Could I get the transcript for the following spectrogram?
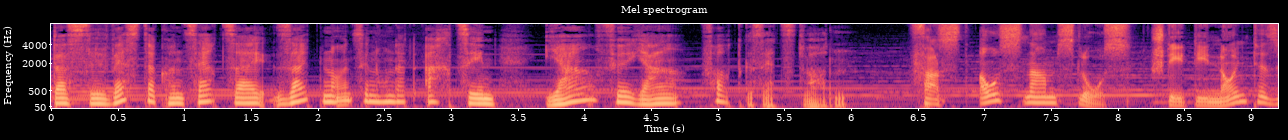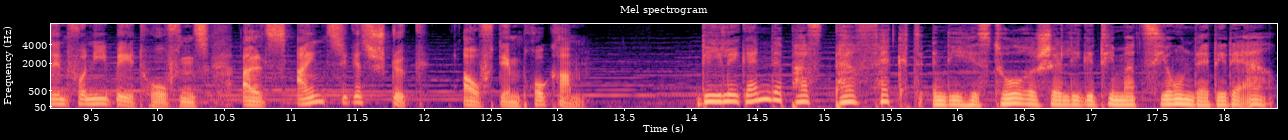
das Silvesterkonzert sei seit 1918 Jahr für Jahr fortgesetzt worden. Fast ausnahmslos steht die neunte Sinfonie Beethovens als einziges Stück auf dem Programm. Die Legende passt perfekt in die historische Legitimation der DDR.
